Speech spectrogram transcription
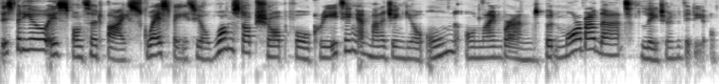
This video is sponsored by Squarespace, your one-stop shop for creating and managing your own online brand, but more about that later in the video.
